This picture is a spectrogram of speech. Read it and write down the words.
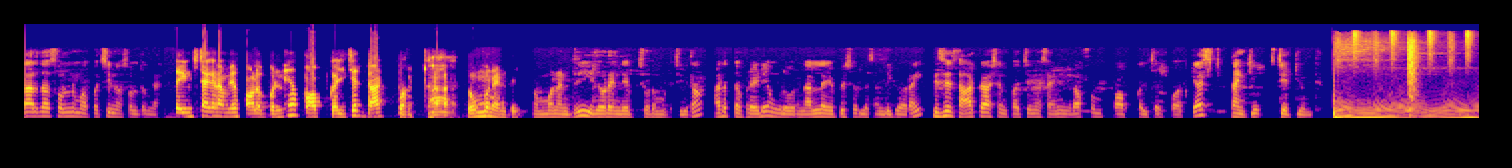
வேற ஏதாவது சொல்லணுமா? பச்சி நான் சொல்றேங்க. இன்ஸ்டாகிராம்லயும் ஃபாலோ பண்ணி. பாப் கல்ச்சர் டாட் பாட்டா ரொம்ப நன்றி. ரொம்ப நன்றி. இதோட இந்த எபிசோட முடிச்சுக்கிறோம். அடுத்த ஃப்ரைடே உங்களை ஒரு நல்ல எபிசோட்ல சந்திக்க வரேன். திஸ் இஸ் ஆகாஷ் அண்ட் பச்சினா signing off pop culture podcast thank you stay tuned you.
